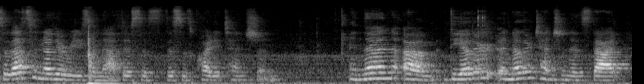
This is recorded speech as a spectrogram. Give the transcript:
so that's another reason that this is this is quite a tension. And then um, the other another tension is that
